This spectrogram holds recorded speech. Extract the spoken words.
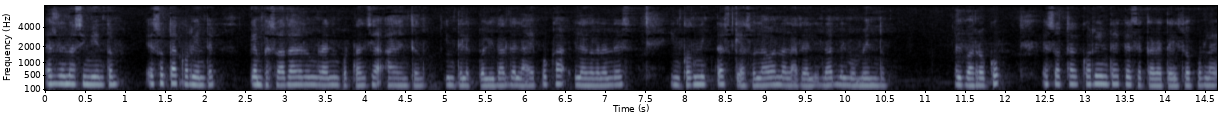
El Renacimiento es otra corriente que empezó a dar gran importancia a la intelectualidad de la época y las grandes incógnitas que asolaban a la realidad del momento. El barroco es otra corriente que se caracterizó por la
